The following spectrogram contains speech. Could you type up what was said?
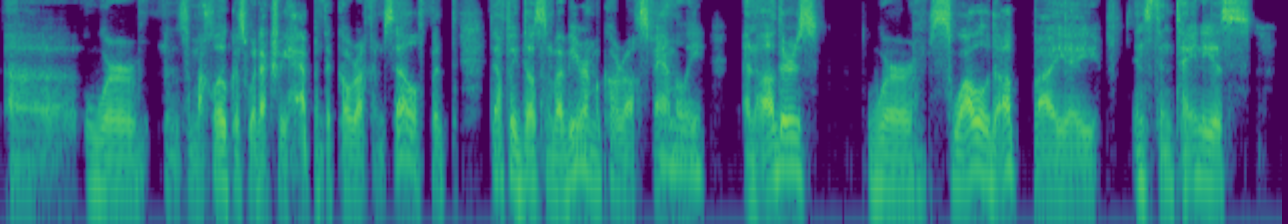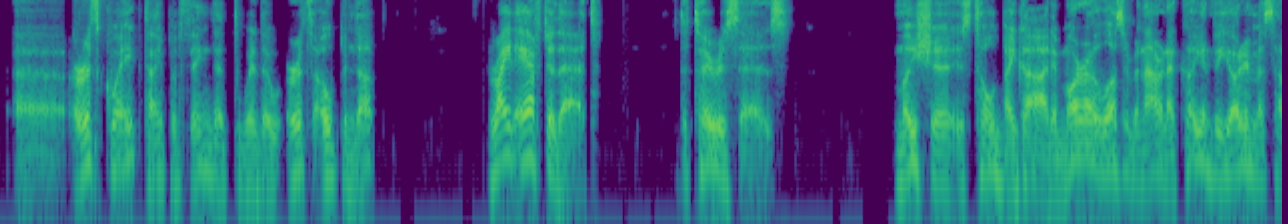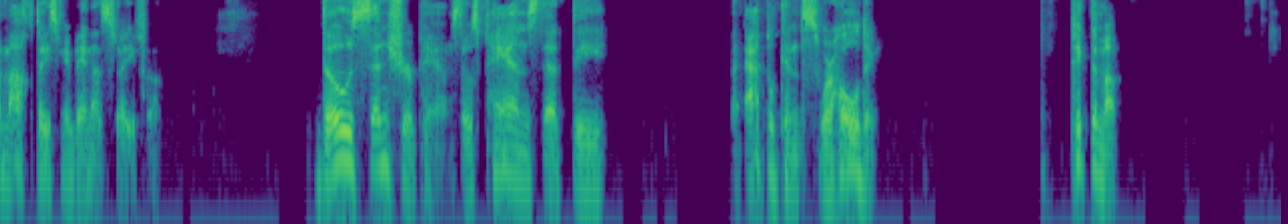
uh, were some machlokas what actually happened to Korach himself, but definitely Dosan Vaviram Korach's family and others were swallowed up by a instantaneous uh, earthquake type of thing that where the earth opened up. Right after that, the Torah says Moshe is told by God, those censer pans, those pans that the applicants were holding, pick them up.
